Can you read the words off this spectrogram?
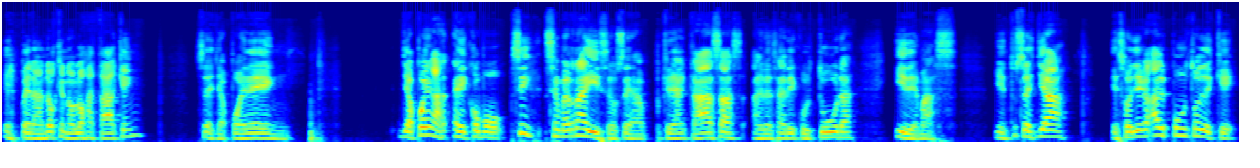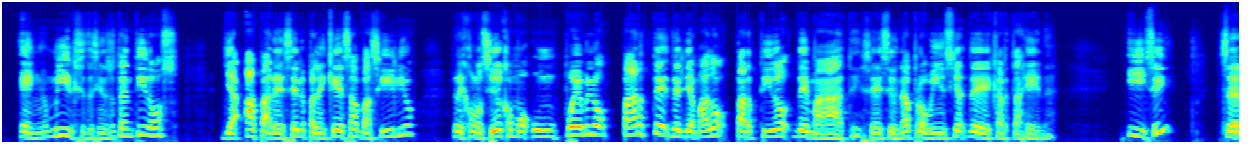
esperando que no los ataquen. O sea, ya pueden ya pueden, eh, como, sí, sembrar raíces, o sea, crean casas, agregar agricultura y demás. Y entonces ya eso llega al punto de que en 1772 ya aparece el palenque de San Basilio, reconocido como un pueblo parte del llamado Partido de Maate, es decir, una provincia de Cartagena. Y sí, se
